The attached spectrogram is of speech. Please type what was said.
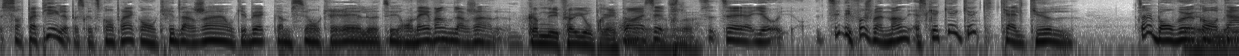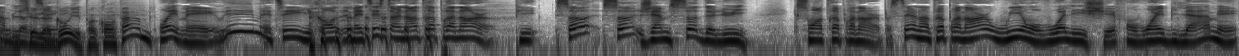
sur papier, là, parce que tu comprends qu'on crée de l'argent au Québec comme si on créerait, là, tu sais, on invente de l'argent. Comme des feuilles au printemps. Ouais, c'est, des fois, je me demande, est-ce qu'il y a quelqu'un qui calcule? Tu sais, un bon vœu Ben, comptable, là, Monsieur. Legault, il est pas comptable. Oui, mais oui, mais tu sais, il est con- mais tu sais, c'est un entrepreneur. Puis ça, ça, j'aime ça de lui, qu'il soit entrepreneur. Parce que un entrepreneur, oui, on voit les chiffres, on voit un bilan, mais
